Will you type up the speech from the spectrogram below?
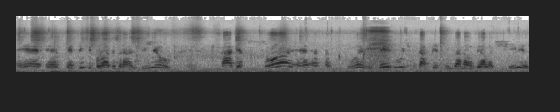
É, é, é Big Brother Brasil, sabe? É só é, essas coisas, desde o último capítulo da novela X,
